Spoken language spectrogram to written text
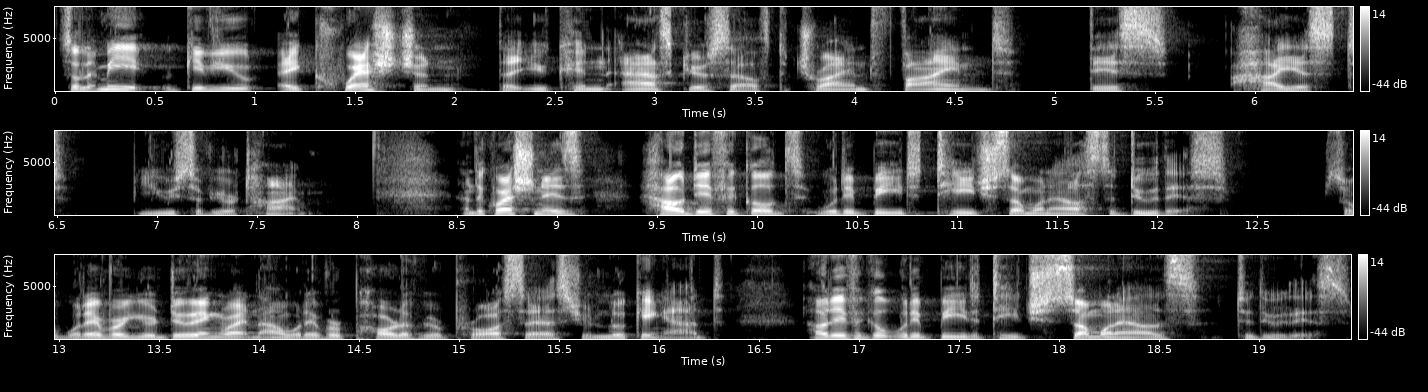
So let me give you a question that you can ask yourself to try and find this highest use of your time. And the question is, how difficult would it be to teach someone else to do this? So, whatever you're doing right now, whatever part of your process you're looking at, how difficult would it be to teach someone else to do this?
